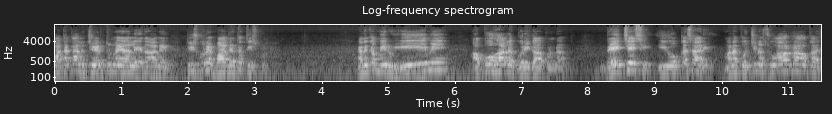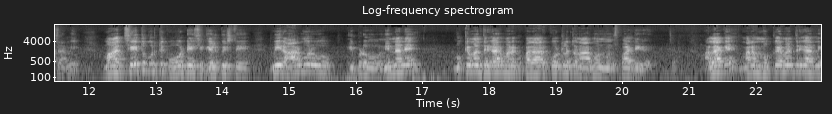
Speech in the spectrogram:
పథకాలు చేరుతున్నాయా లేదా అని తీసుకునే బాధ్యత తీసుకుంటారు. కనుక మీరు ఏమీ అపోహాలకు గురి కాకుండా దయచేసి ఈ ఒక్కసారి మనకు వచ్చిన సువర్ణ అవకాశాన్ని మా చేతు గుర్తుకు ఓటేసి గెలిపిస్తే మీరు ఆర్మూరు ఇప్పుడు నిన్ననే ముఖ్యమంత్రి గారు మనకు పదహారు కోట్లతో ఆర్మూర్ మున్సిపాలిటీ ఇచ్చారు. అలాగే మనం ముఖ్యమంత్రి గారిని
